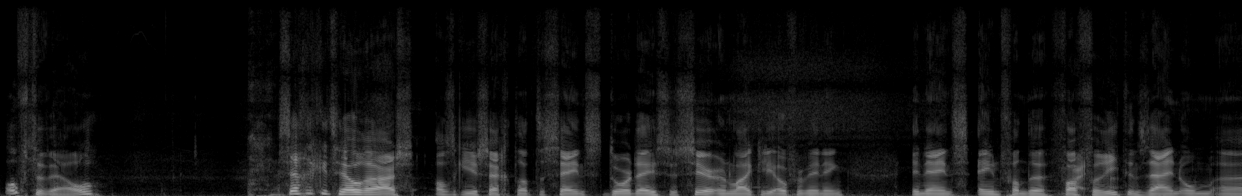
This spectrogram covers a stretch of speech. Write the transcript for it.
Oftewel, zeg ik iets heel raars als ik hier zeg dat de Saints door deze zeer unlikely overwinning ineens een van de favorieten zijn om eh,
